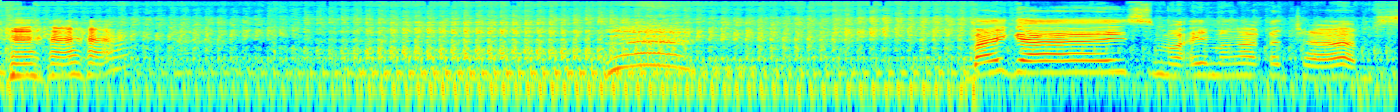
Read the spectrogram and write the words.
Bye guys! Ay mga kachabs!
